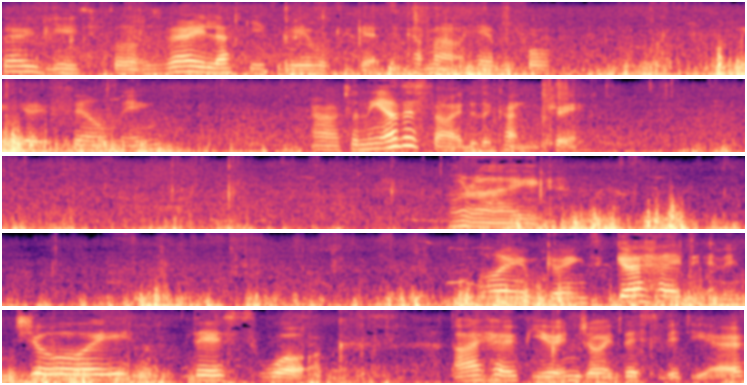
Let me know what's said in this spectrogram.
so beautiful. I was very lucky to be able to get to come out here before we go filming out on the other side of the country. All right. Am going to go ahead and enjoy this walk. I hope you enjoyed this video.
